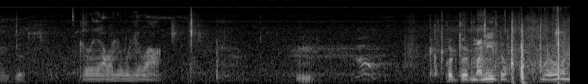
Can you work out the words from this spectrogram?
Very good. Por tu hermanito, huevón.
